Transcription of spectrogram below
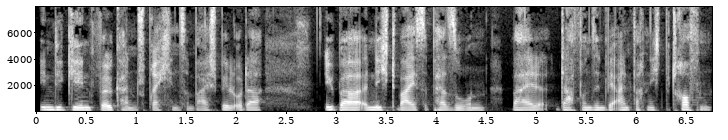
indigenen Völkern sprechen zum Beispiel oder über nicht weiße Personen, weil davon sind wir einfach nicht betroffen.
